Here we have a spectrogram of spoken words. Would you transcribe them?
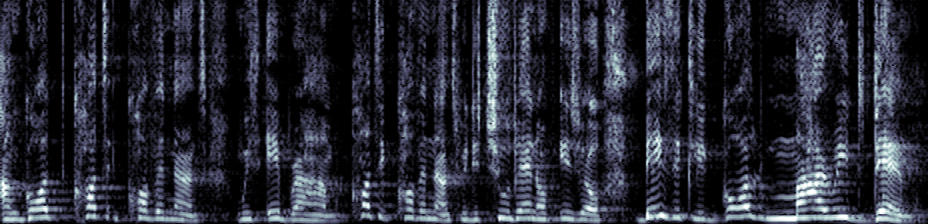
And God cut a covenant with Abraham, cut a covenant with the children of Israel. Basically, God married them.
